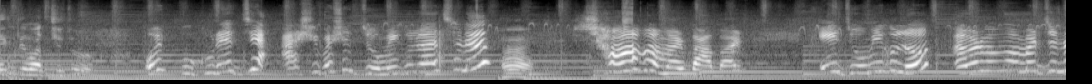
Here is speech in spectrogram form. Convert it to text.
দেখতে পাচ্ছি তো। ওই পুকুরের যে আশেপাশের জমিগুলো আছে না হ্যাঁ। সব আমার বাবার। এই জমিগুলো আমার বাবা আমার জন্য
